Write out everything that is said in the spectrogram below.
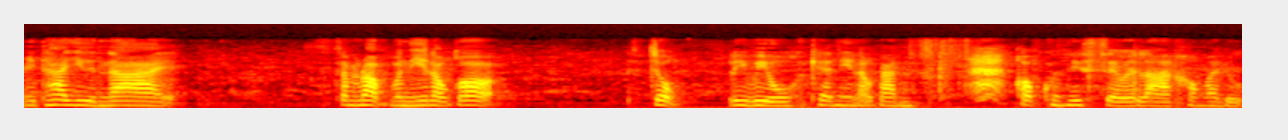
มีท่ายืนได้สำหรับวันนี้เราก็จบรีวิวแค่นี้แล้วกัน ขอบคุณที่เสียเวลาเข้ามาดู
